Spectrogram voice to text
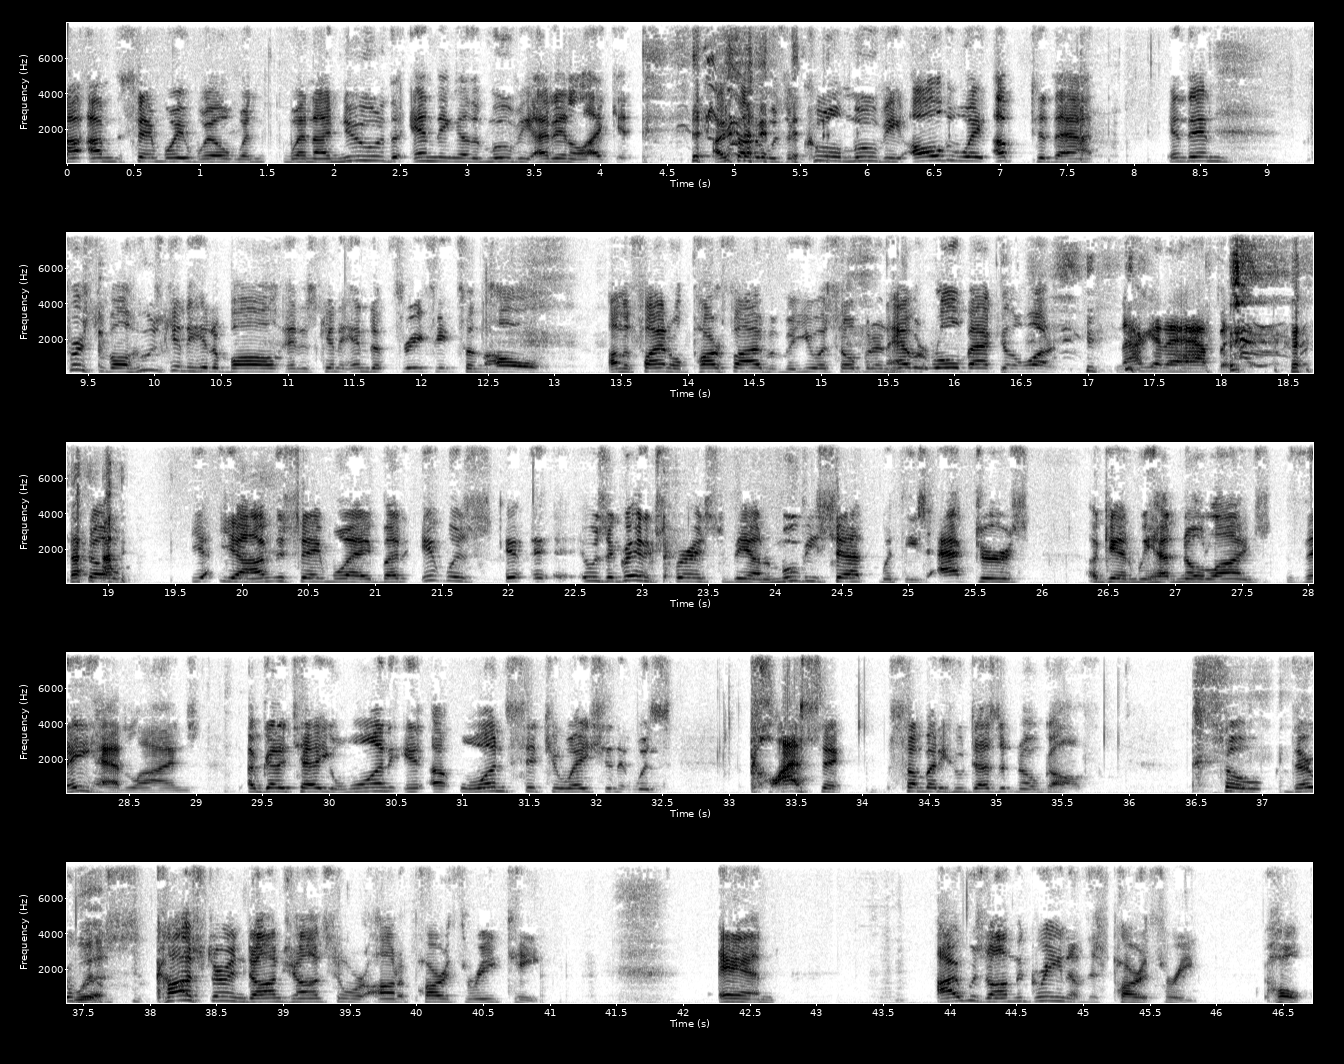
I, I'm the same way, Will. When when I knew the ending of the movie, I didn't like it. I thought it was a cool movie all the way up to that, and then first of all, who's going to hit a ball and it's going to end up three feet from the hole on the final par five of a U.S. Open and have it roll back in the water? Not going to happen. So. Yeah, yeah, I'm the same way. But it was it, it, it was a great experience to be on a movie set with these actors. Again, we had no lines; they had lines. I've got to tell you one uh, one situation that was classic. Somebody who doesn't know golf. So there was Costner and Don Johnson were on a par three tee, and I was on the green of this par three hole,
